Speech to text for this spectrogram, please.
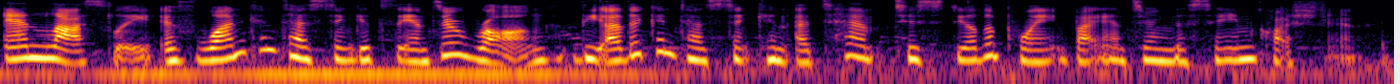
And lastly, if one contestant gets the answer wrong, the other contestant can attempt to steal the point by answering the same question.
